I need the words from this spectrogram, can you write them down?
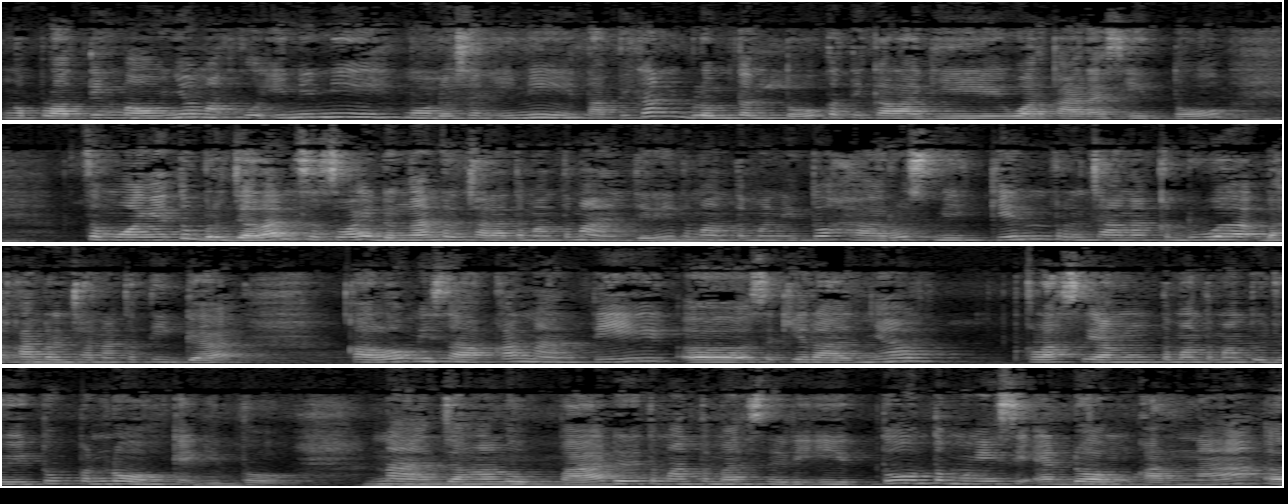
ngeplotting maunya matkul ini nih mau dosen ini tapi kan belum tentu ketika lagi war KRS itu hmm. semuanya itu berjalan sesuai dengan rencana teman-teman jadi hmm. teman-teman itu harus bikin rencana kedua bahkan hmm. rencana ketiga kalau misalkan nanti uh, sekiranya kelas yang teman-teman tuju itu penuh kayak hmm. gitu. Nah, jangan lupa dari teman-teman sendiri itu untuk mengisi edom karena e,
